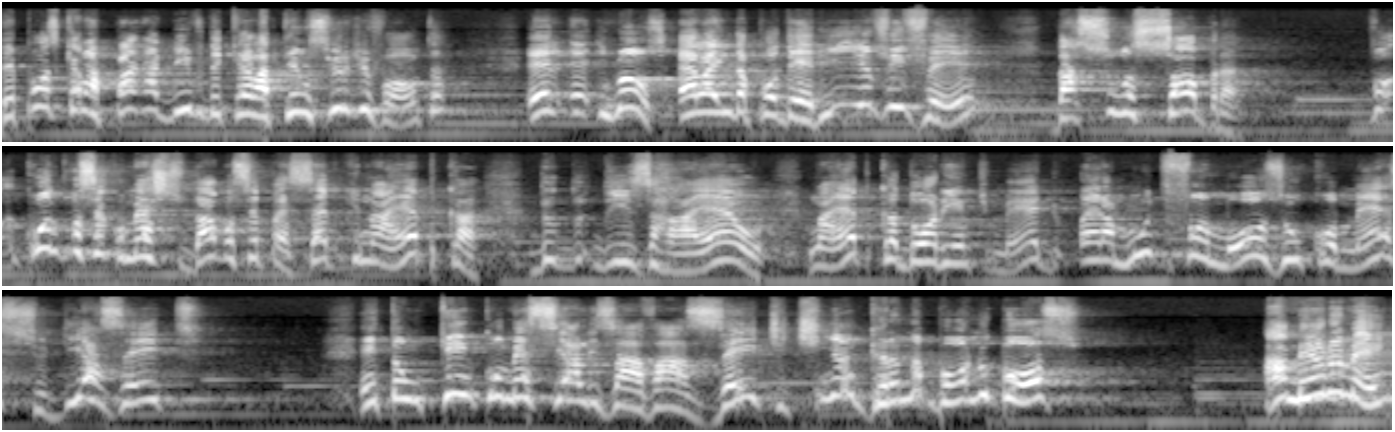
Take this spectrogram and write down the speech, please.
Depois que ela paga a dívida e que ela tem os filhos de volta, ele, irmãos, ela ainda poderia viver da sua sobra. Quando você começa a estudar, você percebe que na época do, do, de Israel, na época do Oriente Médio, era muito famoso o comércio de azeite. Então, quem comercializava azeite tinha grana boa no bolso. Amém ou amém?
